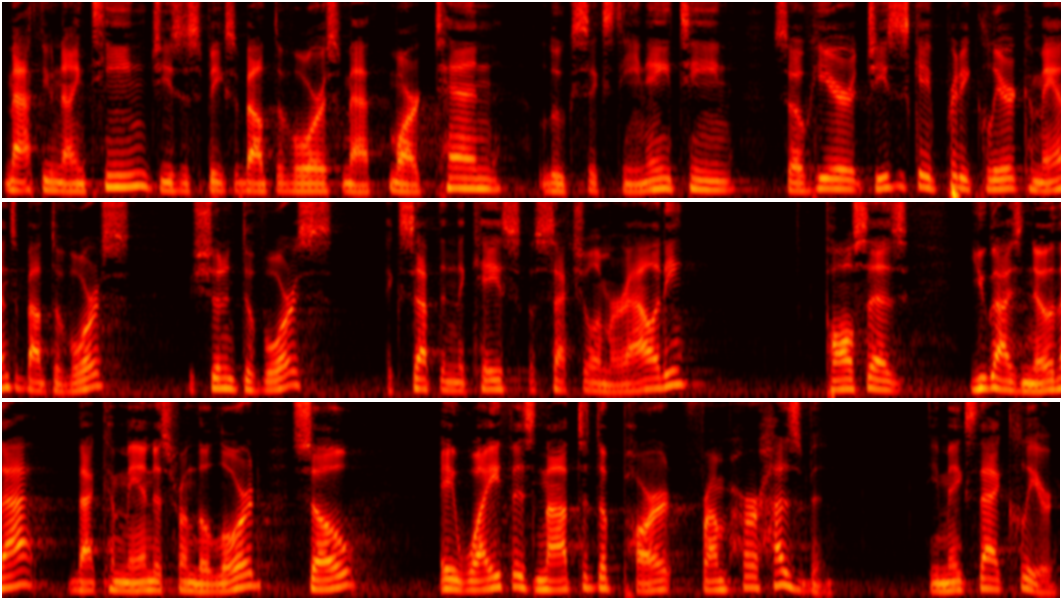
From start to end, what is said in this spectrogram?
Matthew 19, Jesus speaks about divorce. Mark 10, Luke 16, 18. So here, Jesus gave pretty clear commands about divorce. We shouldn't divorce except in the case of sexual immorality. Paul says, You guys know that. That command is from the Lord. So a wife is not to depart from her husband. He makes that clear.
